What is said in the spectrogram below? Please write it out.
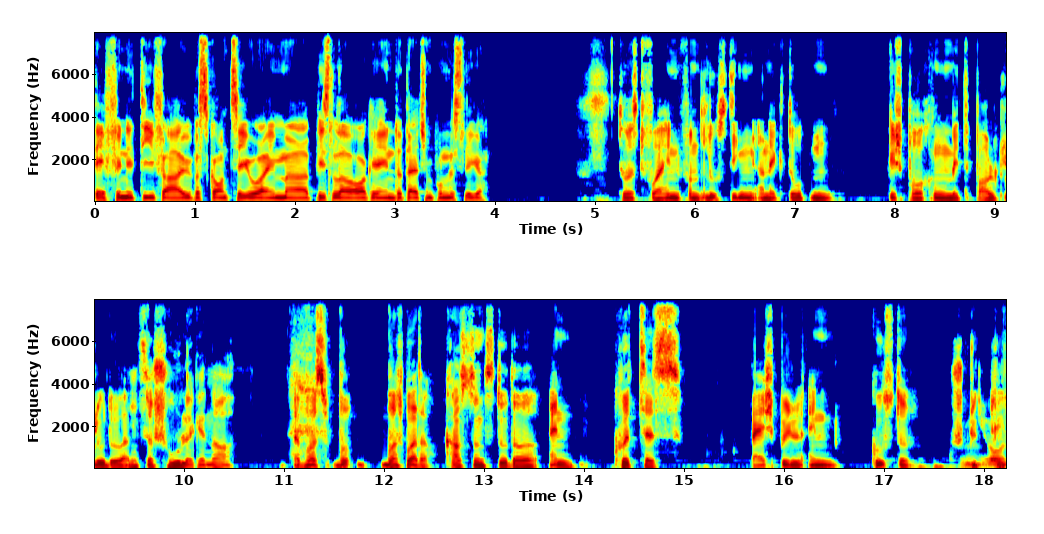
definitiv auch über das ganze Jahr immer ein bisschen ein Auge in der deutschen Bundesliga. Du hast vorhin von lustigen Anekdoten gesprochen mit Paul Kludor. In der Schule, genau. Was, was war da? Kannst du uns du da ein kurzes Beispiel, ein Gusto-Stück ja,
